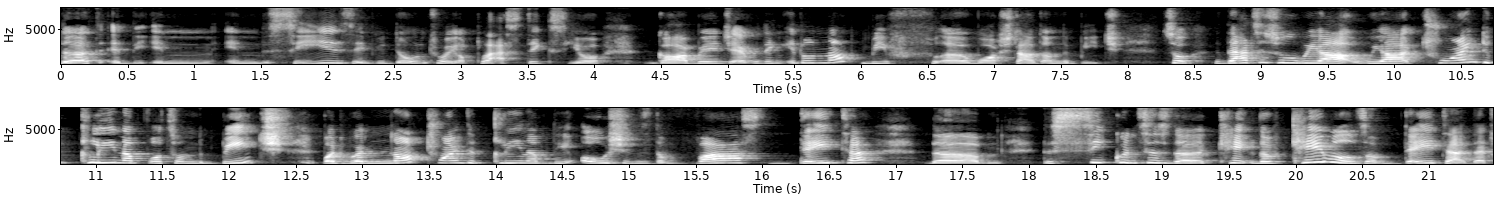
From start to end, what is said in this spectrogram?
dirt in the in in the seas, if you don't throw your plastics, your garbage, everything, it'll not be uh, washed out on the beach. So that is who we are. We are trying to clean up what's on the beach, but we're not trying to clean up the oceans, the vast data the the sequences, the ca- the cables of data that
